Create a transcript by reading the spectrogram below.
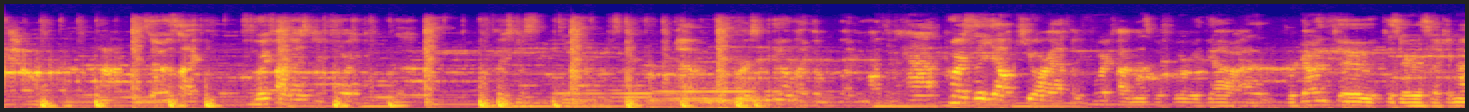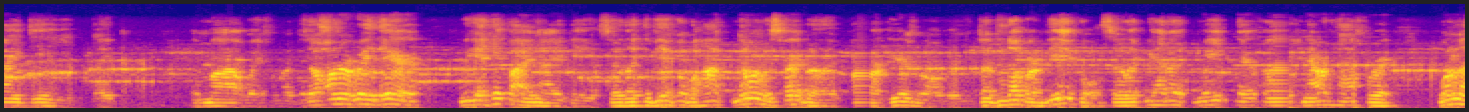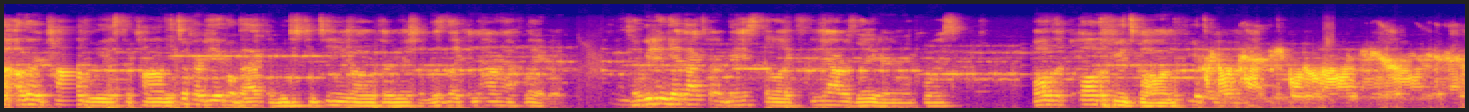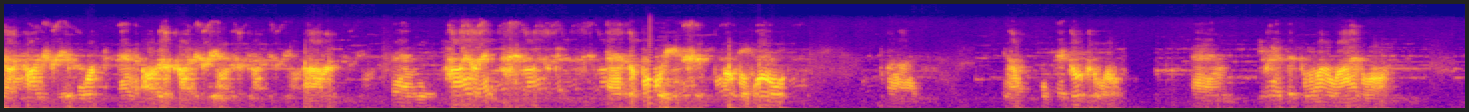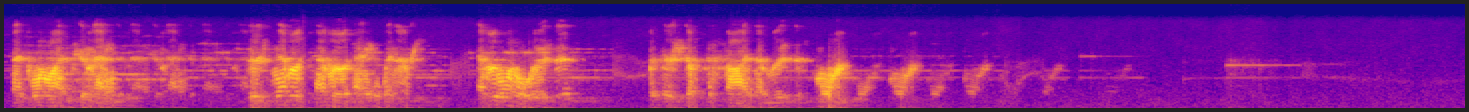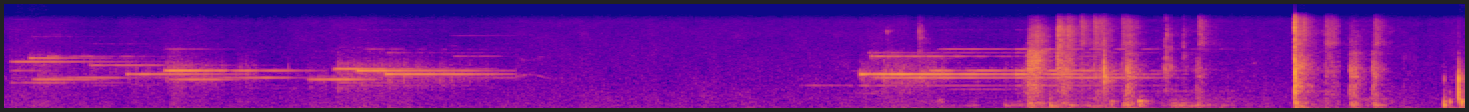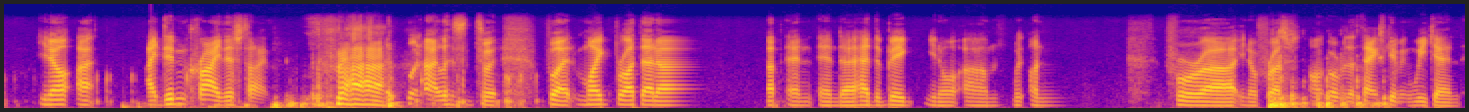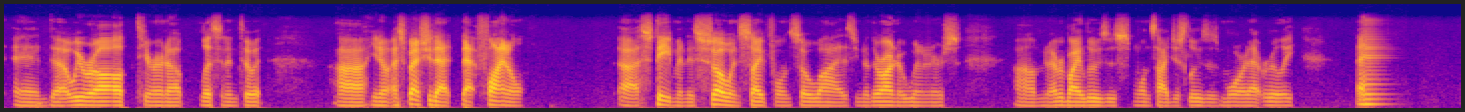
So, uh, so it was like 45 minutes before the Christmas dinner. Um, the first meal, like a, like a month and a half. Of course, they yell QRF like 45 minutes before we go. And we're going through, because there was like an ID like a mile away from our base. So on our way there, we get hit by an IED. So like the vehicle behind, no one was hurt, but like our ears were all burning. It blew up our vehicle. So like we had to wait there for like an hour and a half for one of the other convoys to come. They took our vehicle back and we just continued on with our mission. This is like an hour and a half later. So we didn't get back to our base till like three hours later, and of course, all the all the food's gone. We don't have people who volunteer to defend our country or defend other countries. Um, and tyrants and the bullies of the world, uh, you know, will take over the world. And even if it's one live lost, that's one life too many. There's never, ever any winners. Everyone loses, but there's just the side that loses more and more. You know, I I didn't cry this time when I listened to it, but Mike brought that up and and uh, had the big you know um, on for uh, you know for us on, over the Thanksgiving weekend, and uh, we were all tearing up listening to it. Uh, you know, especially that that final uh, statement is so insightful and so wise. You know, there are no winners, um, and everybody loses. One side just loses more. That really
